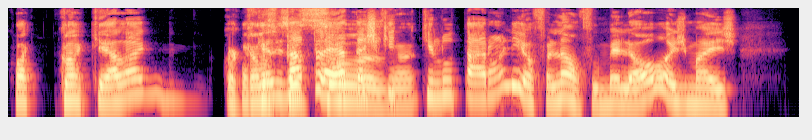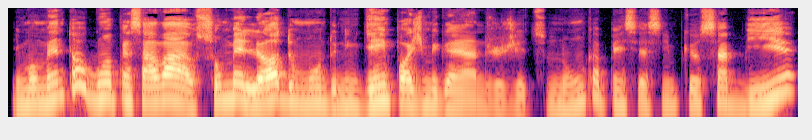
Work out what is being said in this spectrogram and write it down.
Com, a- com aquela. Com aqueles atletas pessoas, que, né? que lutaram ali. Eu falei, não, fui o melhor hoje, mas em momento algum eu pensava, ah, eu sou o melhor do mundo, ninguém pode me ganhar no jiu-jitsu. Nunca pensei assim, porque eu sabia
